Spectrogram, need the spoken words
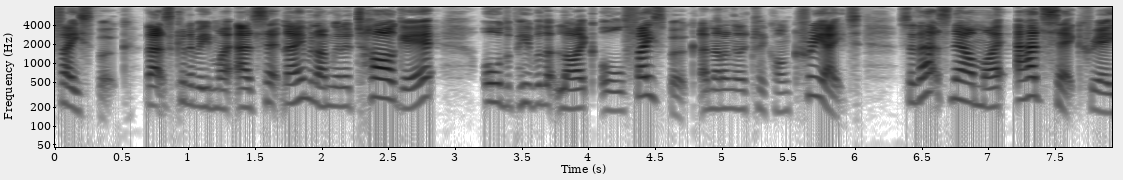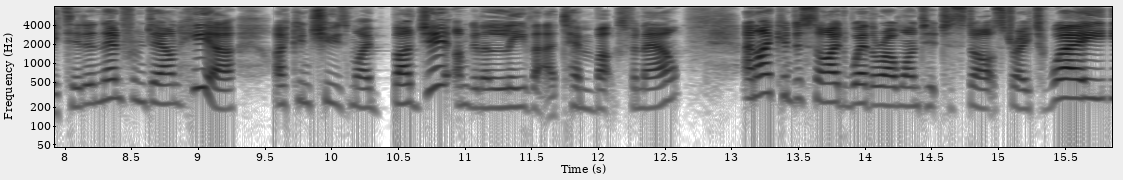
Facebook. That's going to be my ad set name and I'm going to target all the people that like all Facebook and then I'm going to click on create. So that's now my ad set created and then from down here I can choose my budget. I'm going to leave that at 10 bucks for now and I can decide whether I want it to start straight away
